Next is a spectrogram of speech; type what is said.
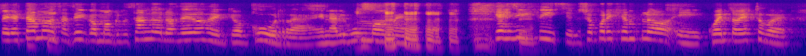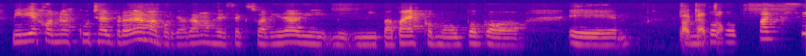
Pero estamos así como cruzando los dedos de que ocurra en algún momento. que es difícil. Yo, por ejemplo, eh, cuento esto porque mi viejo no escucha el programa porque hablamos de sexualidad y mi, papá es como un poco. Eh, Pacato. sí,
